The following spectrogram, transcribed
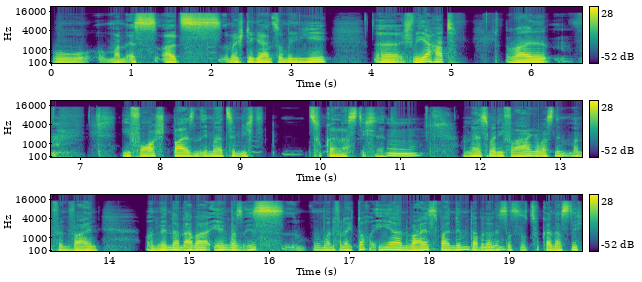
wo man es als möchte gern Sommelier äh, schwer hat, weil die Vorspeisen immer ziemlich zuckerlastig sind. Mhm. Und dann ist immer die Frage, was nimmt man für einen Wein? Und wenn dann aber irgendwas ist, wo man vielleicht doch eher einen Weißwein nimmt, aber dann Mhm. ist das so zuckerlastig,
